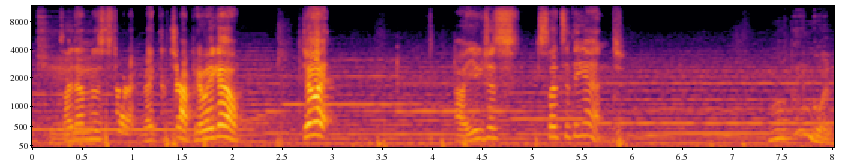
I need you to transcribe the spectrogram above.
Okay. Slide down to the start. Make the jump. Here we go. Do it. Oh, you just slid to the end. I'm a penguin.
